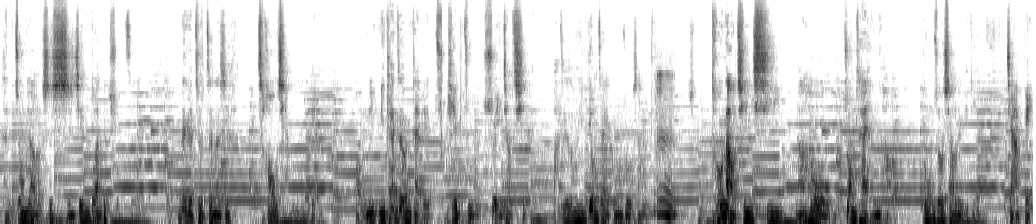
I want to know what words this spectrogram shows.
很重要的是时间段的选择，那个就真的是超强能量。哦，你你看这种感觉，keep 住，睡一觉起来，把这个东西用在工作上，嗯，头脑清晰，然后状态很好，工作效率一定加倍。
